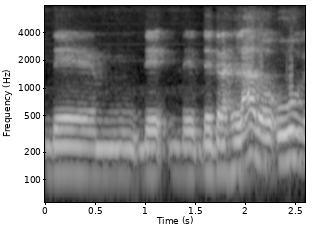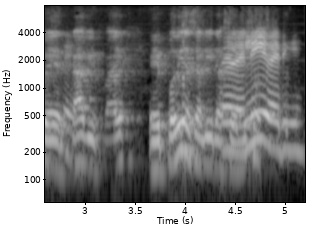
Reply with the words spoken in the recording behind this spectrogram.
de, de, traslado, Uber, Cabify, eh, podía salir a hacer delivery.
